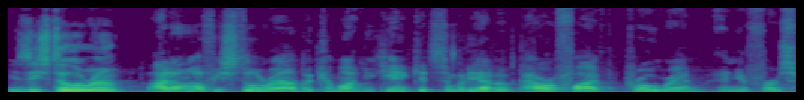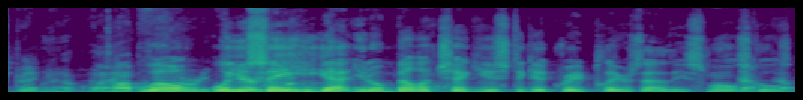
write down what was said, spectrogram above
Is he still around? I don't know if he's still around, but come on, you can't get somebody out of a Power Five program in your first pick. Yeah, the well, top Well, 30 well, you years, say he got, you know, Belichick used to get great players out of these small Yeah, schools, yeah.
